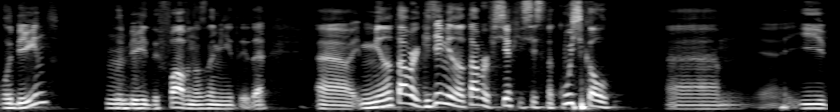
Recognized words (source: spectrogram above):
лабиринт, mm-hmm. лабиринты Фавна знаменитые, да. Э, Минотавр, где Минотавр всех, естественно, куськал, Эм, и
